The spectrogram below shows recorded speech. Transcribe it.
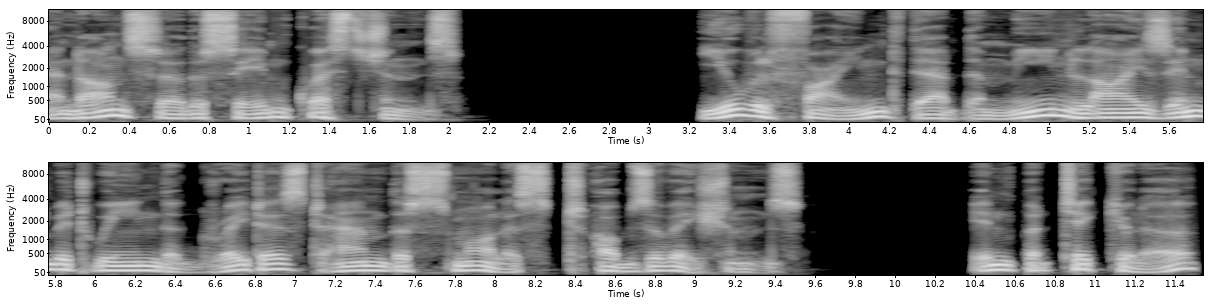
and answer the same questions. You will find that the mean lies in between the greatest and the smallest observations. In particular,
